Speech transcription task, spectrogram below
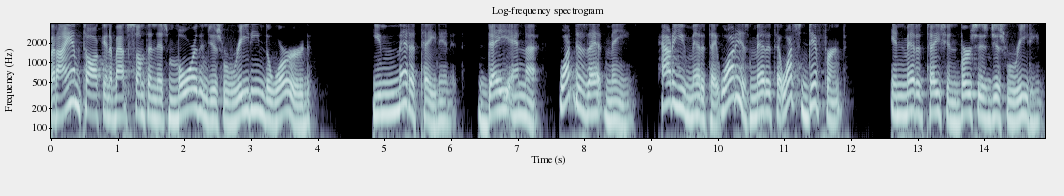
but I am talking about something that's more than just reading the Word. You meditate in it day and night. What does that mean? How do you meditate? What is meditate? What's different in meditation versus just reading?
